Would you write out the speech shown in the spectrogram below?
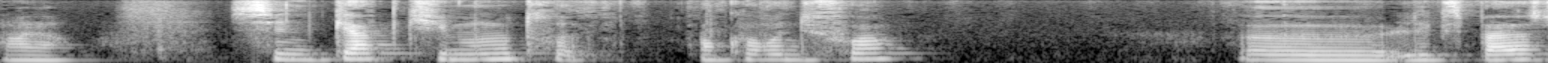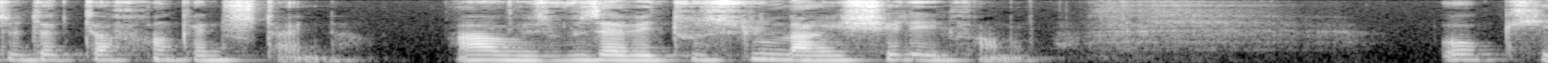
Voilà. C'est une carte qui montre, encore une fois, euh, l'expérience du docteur Frankenstein. Ah, vous, avez tous lu Marie Shelley, enfin bon. Ok,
